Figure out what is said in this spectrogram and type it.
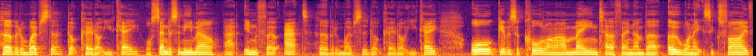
herbertandwebster.co.uk, or send us an email at info at herbertandwebster.co.uk, or give us a call on our main telephone number 01865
